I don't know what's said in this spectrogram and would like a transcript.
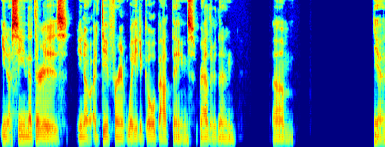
you know seeing that there is you know a different way to go about things rather than um, yeah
